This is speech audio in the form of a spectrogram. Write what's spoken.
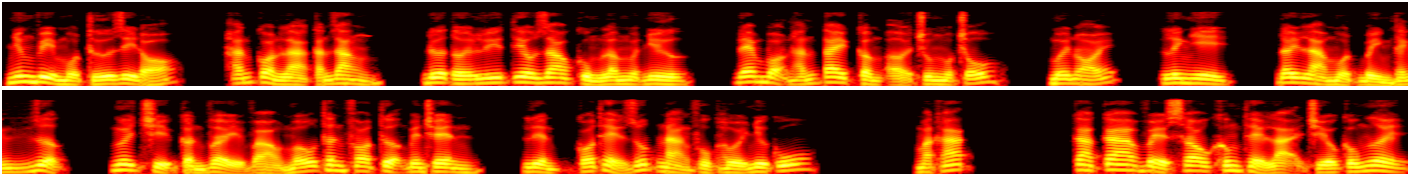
Nhưng vì một thứ gì đó, hắn còn là cắn răng, đưa tới lý tiêu giao cùng lâm nguyệt như, đem bọn hắn tay cầm ở chung một chỗ, mới nói, linh nhi, đây là một bình thánh dược, ngươi chỉ cần vẩy vào mẫu thân pho tượng bên trên, liền có thể giúp nàng phục hồi như cũ. Mặt khác ca ca về sau không thể lại chiếu cấu ngươi,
